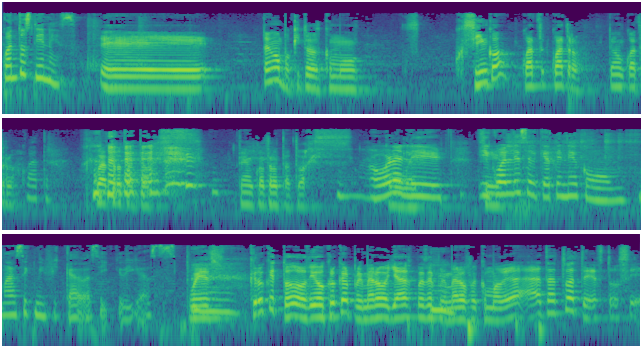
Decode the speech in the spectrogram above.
¿Cuántos tienes? Eh, tengo poquitos, como cinco, cuatro, cuatro. Tengo cuatro. Cuatro. Cuatro tatuajes. tengo cuatro tatuajes. Órale. ¿Y cuál es el que ha tenido como más significado, así que digas? Pues creo que todo, digo, creo que el primero, ya después del primero fue como de, ah, tatúate esto, sí.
